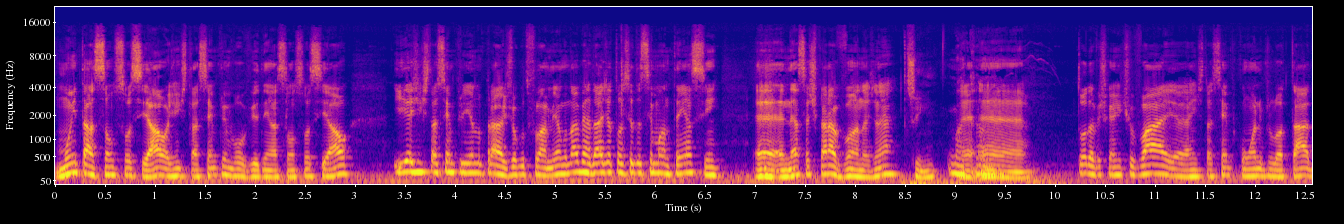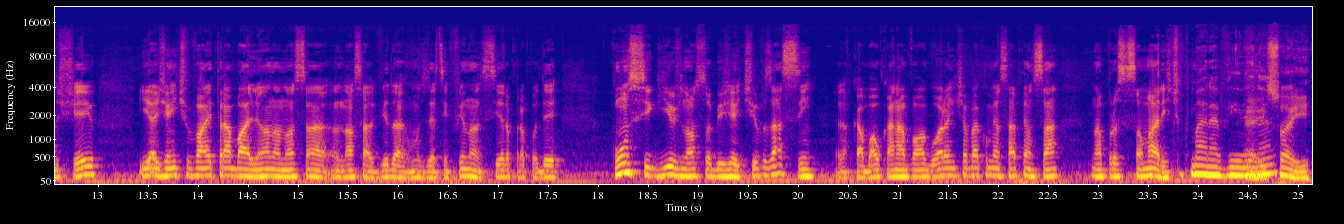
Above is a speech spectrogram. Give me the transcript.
muita ação social, a gente está sempre envolvido em ação social e a gente está sempre indo para jogo do Flamengo. Na verdade, a torcida se mantém assim, é, nessas caravanas, né? Sim. É, é, toda vez que a gente vai, a gente está sempre com o ônibus lotado, cheio, e a gente vai trabalhando a nossa, a nossa vida, vamos dizer assim, financeira para poder conseguir os nossos objetivos assim. Acabar o carnaval agora, a gente já vai começar a pensar na procissão marítima. Maravilha, É né? isso aí.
